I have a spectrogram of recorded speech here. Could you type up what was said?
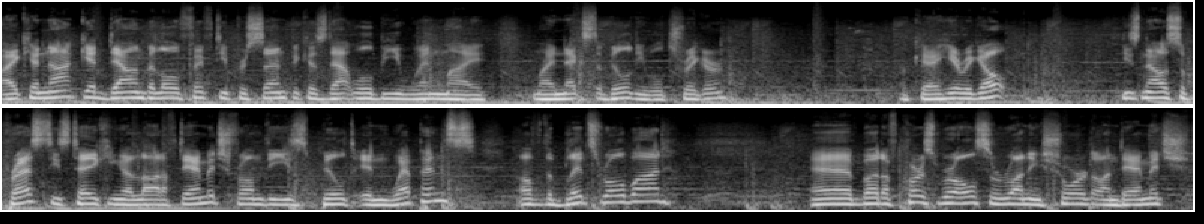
I cannot get down below 50% because that will be when my, my next ability will trigger. Okay, here we go. He's now suppressed. He's taking a lot of damage from these built-in weapons of the Blitz robot. Uh, but of course, we're also running short on damage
